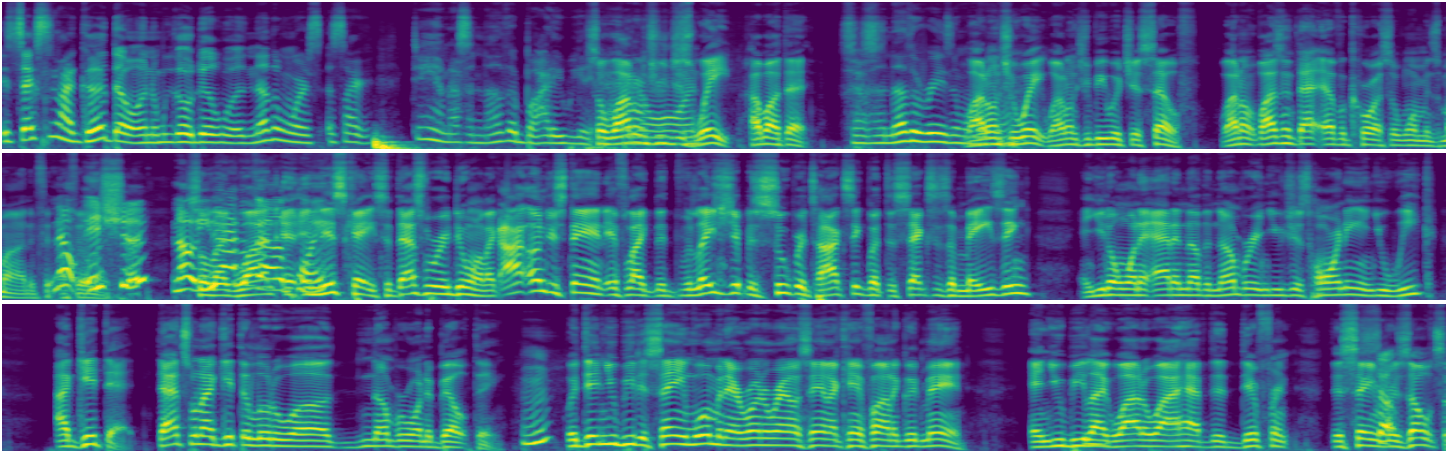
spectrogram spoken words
if sex is not good though, and we go deal with another one, it's like, damn, that's another body we. So why don't you just wait? How about that? So that's another reason why. Why don't you wait? Why don't you be with yourself? Why don't? Why doesn't that ever cross a woman's mind? If No, it like? should. No, so you like have why a valid in point. this case, if that's what we're doing, like I understand if like the relationship is super toxic, but the sex is amazing, and you don't want to add another number, and you just horny and you weak. I get that. That's when I get the little uh number on the belt thing. Mm-hmm. But then you be the same woman that run around saying I can't find a good man. And you be like, why do I have the different, the same Mm-hmm. So- results?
